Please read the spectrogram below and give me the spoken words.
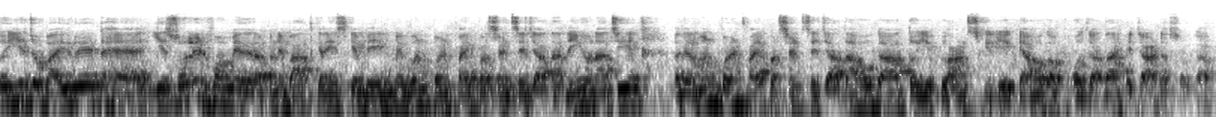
तो ये जो बायो रेट है, ये सॉलिड फॉर्म में अगर अपने बात करें, इसके बेग में 1.5 परसेंट से ज़्यादा नहीं होना चाहिए। अगर 1.5 परसेंट से ज़्यादा होगा तो ये प्लांट्स के लिए क्या होगा? बहुत ज़्यादा हेजार्डस होगा।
